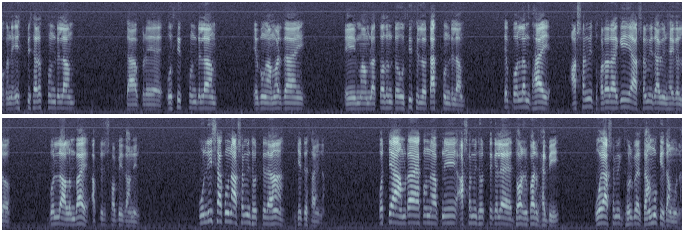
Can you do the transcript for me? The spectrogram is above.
ওখানে এসপি স্যারক ফোন দিলাম, তারপরে ওসিক ফোন দিলাম, এবং আমার যাই এই মামলা তদন্ত ওসি ছিল, তাক ফোন দিলাম। বললাম, ভাই, আসামি ধরার আগে আসামি জামিন হয়ে গেল। বলল, আলম ভাই, আপনি তো সবই জানেন। পুলিশ এখন আসামি ধরতে না- যেতে চায় না। বলছে, আমরা এখন আপনি আসামি ধরতে গেলে দশবার ভাবি, ওই আসামি ধরবে দামও কি দামও না?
